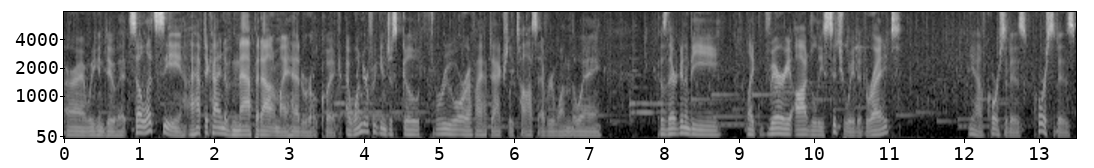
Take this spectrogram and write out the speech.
All right, we can do it. So let's see. I have to kind of map it out in my head real quick. I wonder if we can just go through or if I have to actually toss everyone the way. Because they're going to be, like, very oddly situated, right? Yeah, of course it is. Of course it is.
